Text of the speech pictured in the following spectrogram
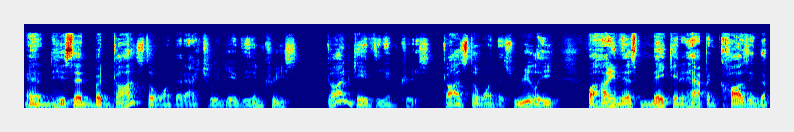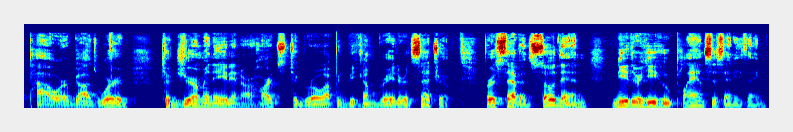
And he said, but God's the one that actually gave the increase. God gave the increase. God's the one that's really behind this, making it happen, causing the power of God's word to germinate in our hearts, to grow up and become greater, etc. Verse 7 So then, neither he who plants is anything,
